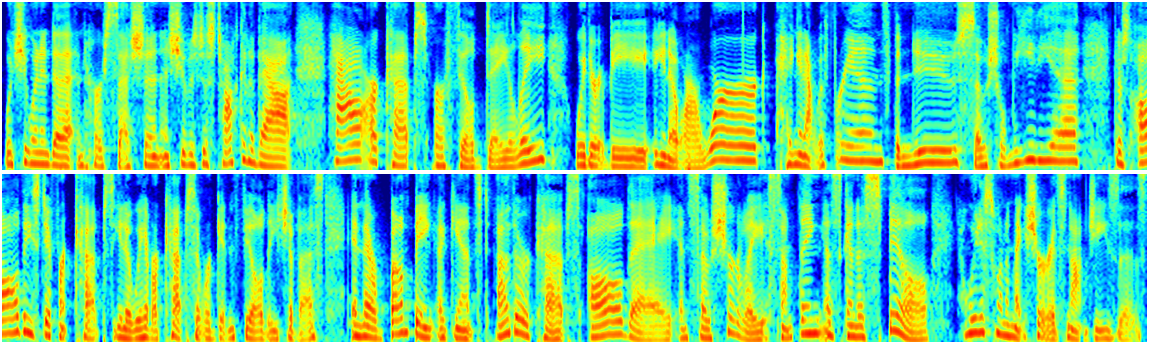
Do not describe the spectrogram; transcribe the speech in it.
when she went into that in her session. And she was just talking about how our cups are filled daily, whether it be, you know, our work, hanging out with friends, the news, social media. There's all these different cups. You know, we have our cups that we're getting filled, each of us, and they're bumping against other cups all day. And so surely something is going to spill. And we just want to make sure it's not Jesus.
